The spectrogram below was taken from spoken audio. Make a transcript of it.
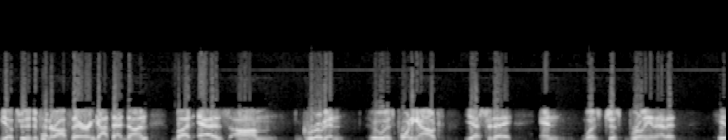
you know, threw the defender off there and got that done. But as um, Gruden, who was pointing out yesterday and was just brilliant at it, his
